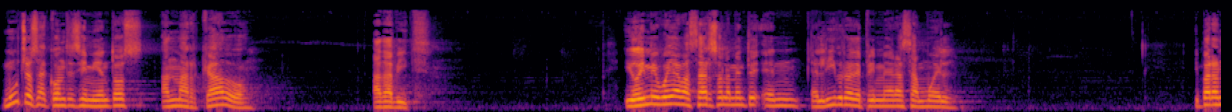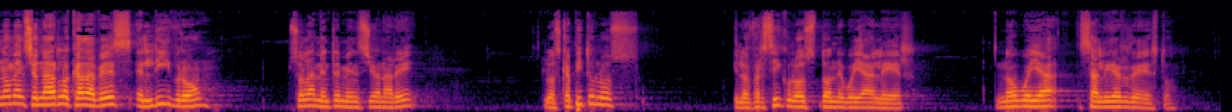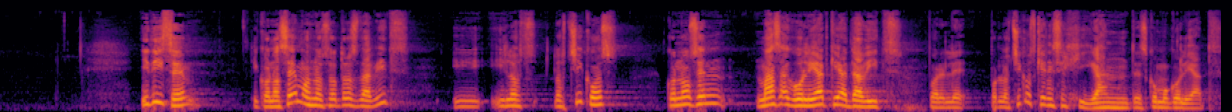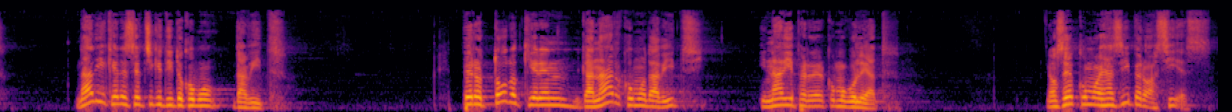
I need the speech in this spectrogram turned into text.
Muchos acontecimientos han marcado a David. Y hoy me voy a basar solamente en el libro de Primera Samuel. Y para no mencionarlo cada vez el libro, solamente mencionaré los capítulos y los versículos donde voy a leer. No voy a salir de esto. Y dice, y conocemos nosotros David, y, los, los chicos conocen más a Goliat que a David, por el por los chicos quieren ser gigantes como Goliat. Nadie quiere ser chiquitito como David. Pero todos quieren ganar como David y nadie perder como Goliat. No sé cómo es así, pero así es.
